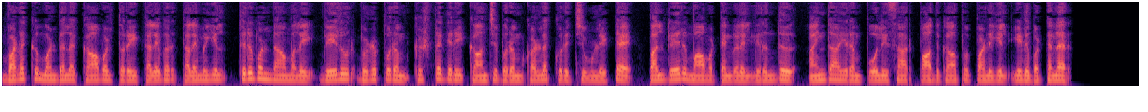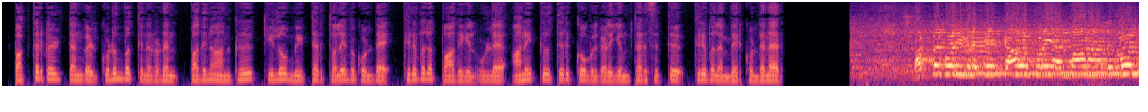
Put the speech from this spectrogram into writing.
வடக்கு மண்டல காவல்துறை தலைவர் தலைமையில் திருவண்ணாமலை வேலூர் விழுப்புரம் கிருஷ்ணகிரி காஞ்சிபுரம் கள்ளக்குறிச்சி உள்ளிட்ட பல்வேறு மாவட்டங்களில் இருந்து ஐந்தாயிரம் போலீசார் பாதுகாப்பு பணியில் ஈடுபட்டனர். பக்தர்கள் தங்கள் குடும்பத்தினருடன் பதினான்கு கிலோமீட்டர் தொலைவு கொண்ட கிரிவலப் பாதையில் உள்ள அனைத்து திருக்கோவில்களையும் தரிசித்து கிரிவலம் மேற்கொண்டனர். பக்த கோரிகளுக்கு காவல்துறை அன்பான வேண்டுகோள்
